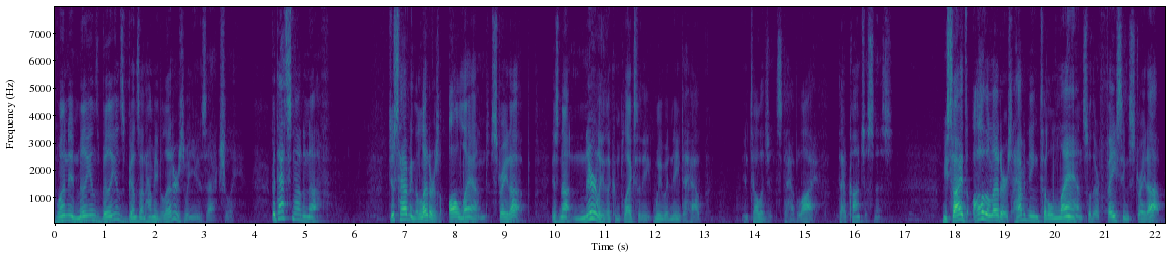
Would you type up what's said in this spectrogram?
One in millions, billions, depends on how many letters we use, actually. But that's not enough. Just having the letters all land straight up is not nearly the complexity we would need to have intelligence, to have life, to have consciousness. Besides all the letters happening to land so they're facing straight up,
